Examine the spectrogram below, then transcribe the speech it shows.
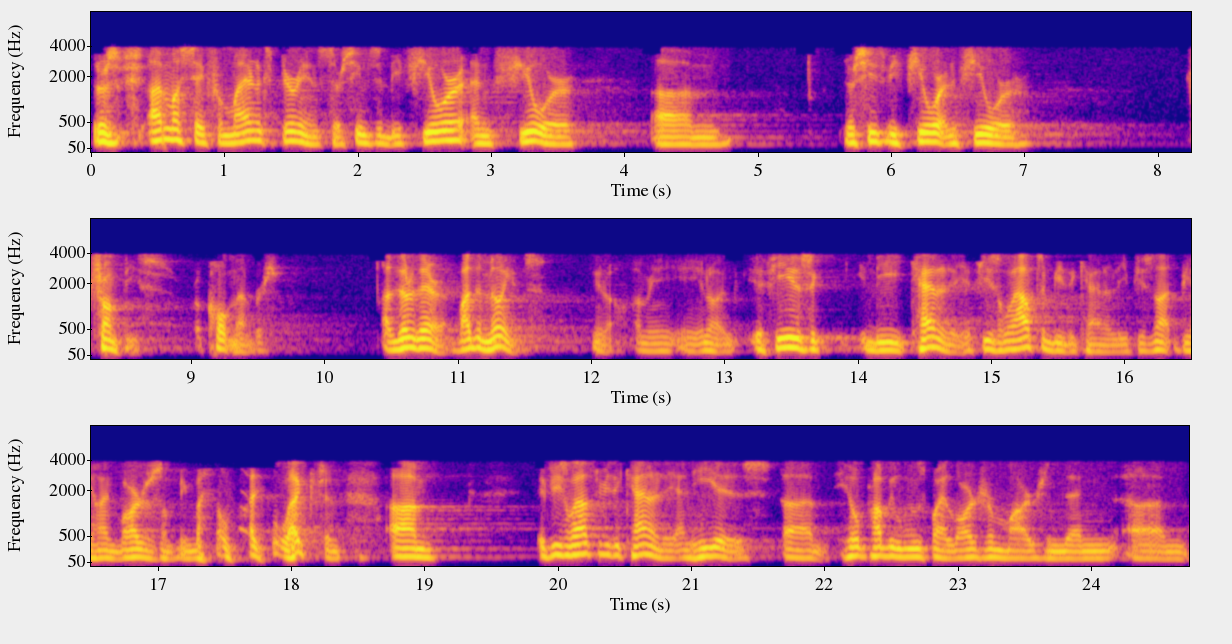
There's, I must say, from my own experience, there seems to be fewer and fewer um, there seems to be fewer and fewer Trumpies, cult members. Uh, they're there by the millions. You know, I mean, you know, if he is the candidate, if he's allowed to be the candidate, if he's not behind bars or something by election, um, if he's allowed to be the candidate, and he is, uh, he'll probably lose by a larger margin than um,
